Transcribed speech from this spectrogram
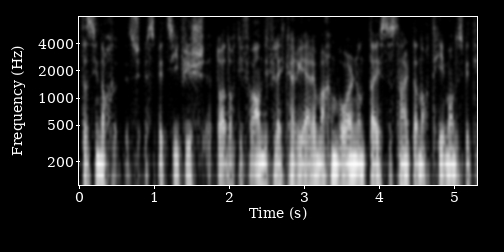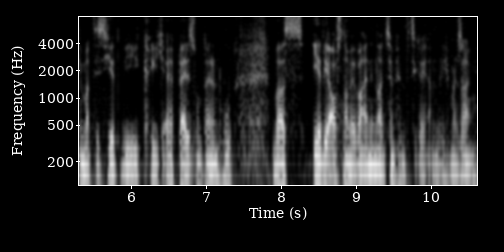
das sind auch spezifisch dort auch die Frauen, die vielleicht Karriere machen wollen und da ist das halt dann auch Thema und es wird thematisiert, wie kriege ich beides unter einen Hut, was eher die Ausnahme war in den 1950er Jahren, würde ich mal sagen.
